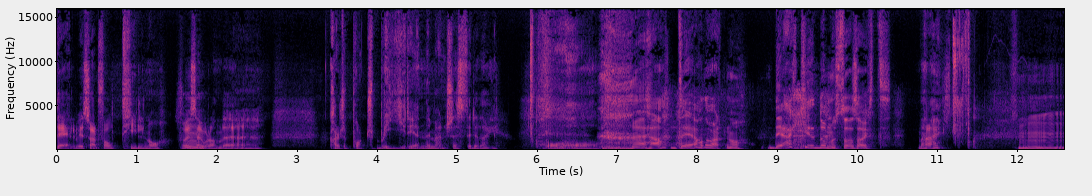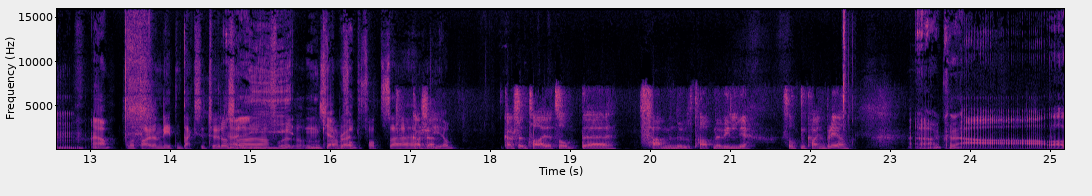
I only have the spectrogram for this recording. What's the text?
delvis, i hvert fall til nå. Så får vi se hvordan det Kanskje Porch blir igjen i Manchester i dag. ja, det hadde vært noe. Det er ikke det dummeste å ha sagt. Nei. Ja. Man tar en liten taxitur, og så, En får- liten og så har cab han fått, fått seg Kanskje. ny jobb. Kanskje han tar et sånt eh, 5-0-tap med vilje, sånn at han kan bli igjen. Ja, ja,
